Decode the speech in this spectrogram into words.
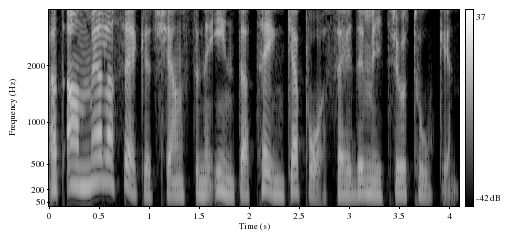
Att anmäla säkerhetstjänsten är inte att tänka på, säger Dimitri Tokin.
